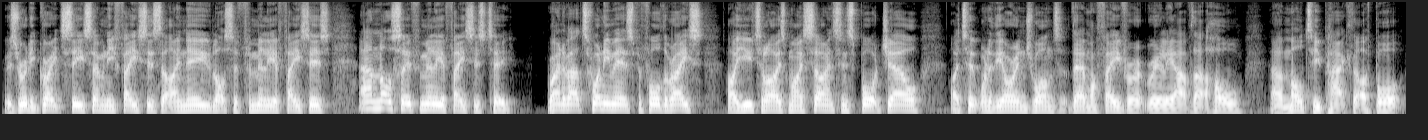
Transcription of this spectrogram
It was really great to see so many faces that I knew, lots of familiar faces, and not so familiar faces too. Around about 20 minutes before the race, I utilised my Science in Sport gel. I took one of the orange ones. They're my favourite, really, out of that whole uh, multi pack that I've bought.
